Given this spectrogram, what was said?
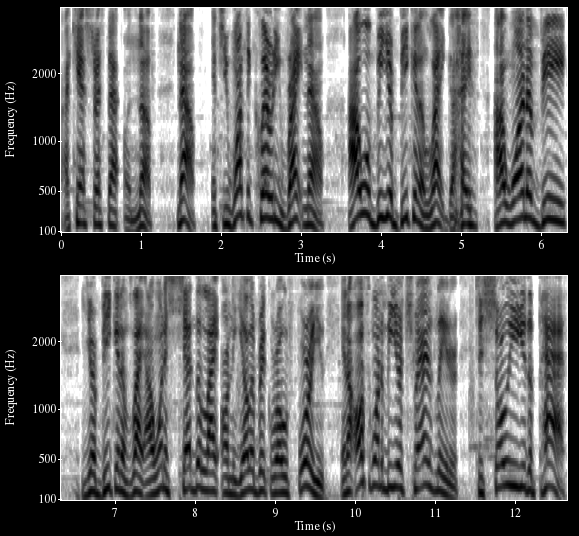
I can't stress that enough. Now, if you want the clarity right now, I will be your beacon of light, guys. I want to be your beacon of light. I want to shed the light on the yellow brick road for you. And I also want to be your translator to show you the path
